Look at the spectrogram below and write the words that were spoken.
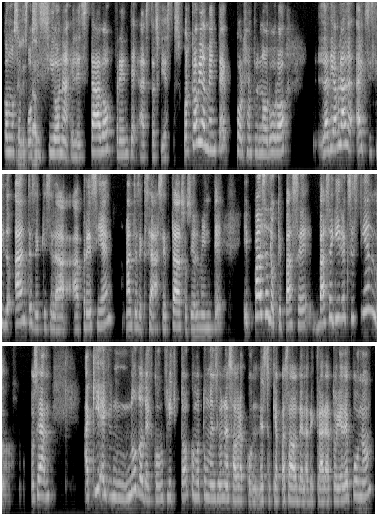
¿Cómo se posiciona el Estado frente a estas fiestas? Porque obviamente, por ejemplo, en Oruro, la diablada ha existido antes de que se la aprecien, antes de que sea aceptada socialmente, y pase lo que pase, va a seguir existiendo. O sea, Aquí el nudo del conflicto, como tú mencionas ahora con esto que ha pasado de la declaratoria de Puno,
